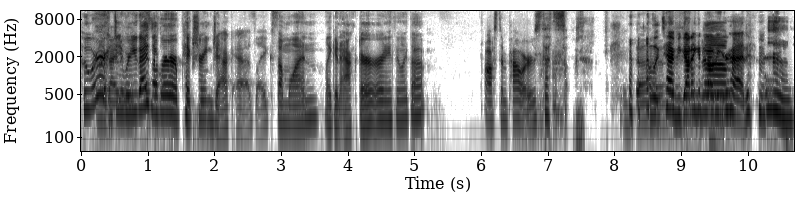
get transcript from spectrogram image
Who We're were do, were you guys ever picturing Jack as like someone like an actor or anything like that? Austin Powers. That's I was like, Tabb, you gotta get it out of your Um, head.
